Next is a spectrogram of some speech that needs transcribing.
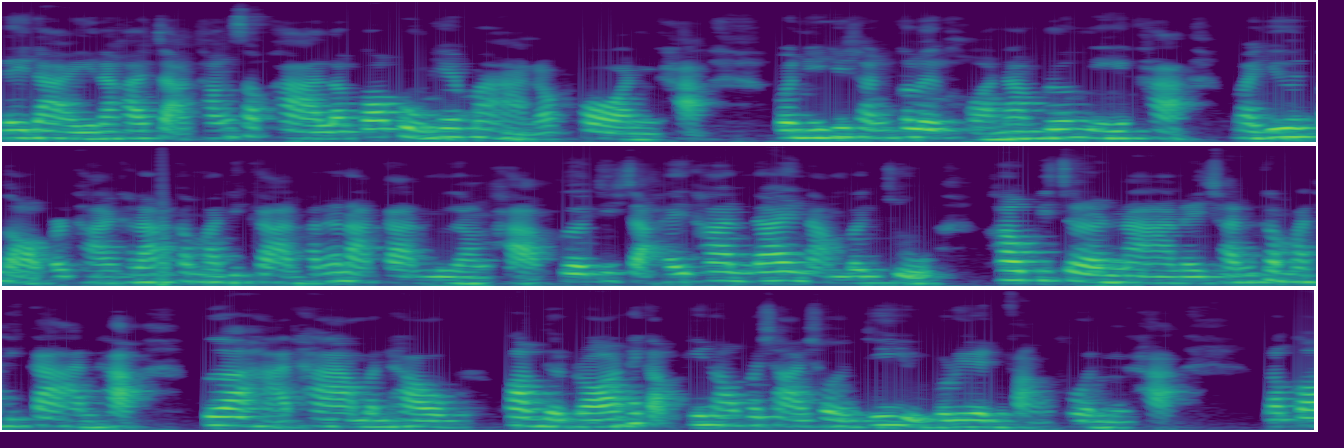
ใด ๆนะคะ จากทั้งสภาแล้วก็กรุงเทพมหานครค่ะ วันนี้ดิฉันก็เลยขอนำเรื่องนี้ค่ะ มายื่นต่อประธานคณะกรรมาการพัฒนาการเมืองค่ะ เพื่อที่จะให้ท่านได้นำบรรจุ เข้าพิจารณาในชั้นกรรมธิการค่ะ เพื่อหาทางบรรเทาความเดือดร้อนให้กับพี่น้องประชาชนที่อยู่บริเวณฝั่งทนค่ะ แล้วก็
